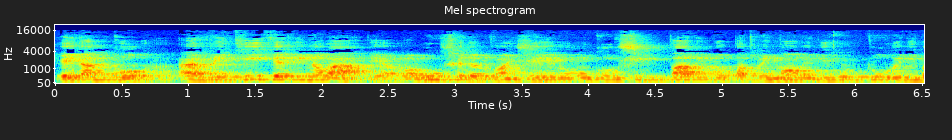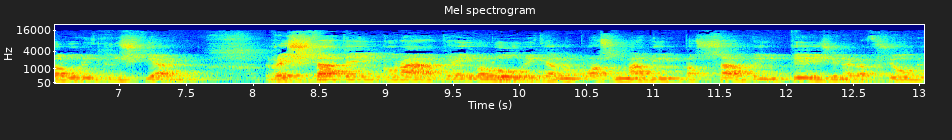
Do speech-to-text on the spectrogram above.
Ed ancora, arricchite e rinnovate alla luce del Vangelo un così valido patrimonio di culture e di valori cristiani. Restate ancorati ai valori che hanno plasmato in passato intere generazioni.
